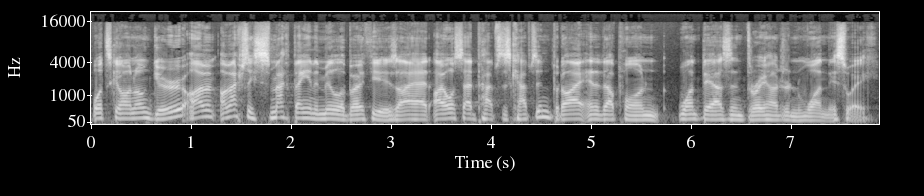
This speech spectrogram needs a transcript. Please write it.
What's going on, Guru? I'm, I'm actually smack bang in the middle of both years. I had I also had Paps as captain, but I ended up on 1,301 this week.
